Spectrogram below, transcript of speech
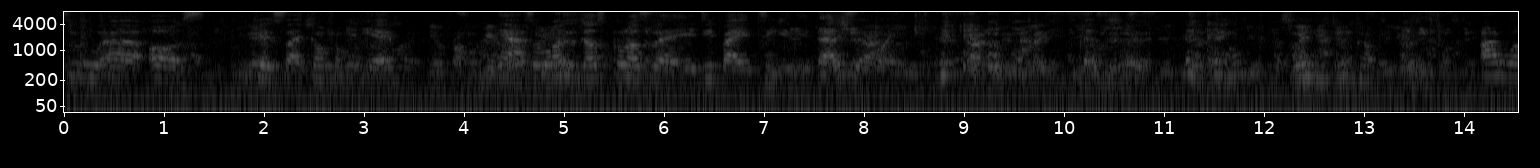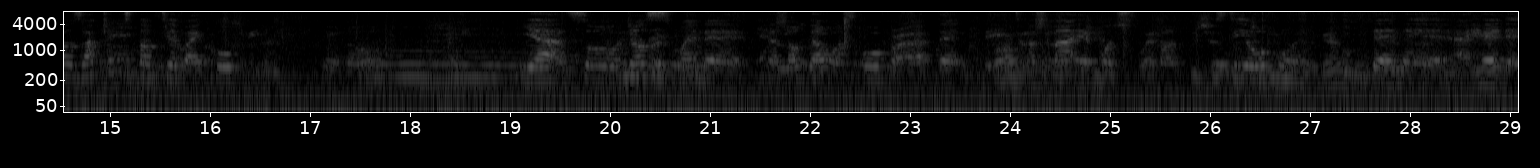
to uh, us. Because I come from Ugep. You're from Ugebo? Yeah, so once you just cross uh, AD by TGD, that's the point. Bless you. Bless you Bless too. you, dear. Thank you. When did you come to US? I was actually stopped here by COVID, you know. Yeah, so Let me pray just when uh, the lockdown was over, then the the international airports were not still when two more open. Then uh, I heard uh,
